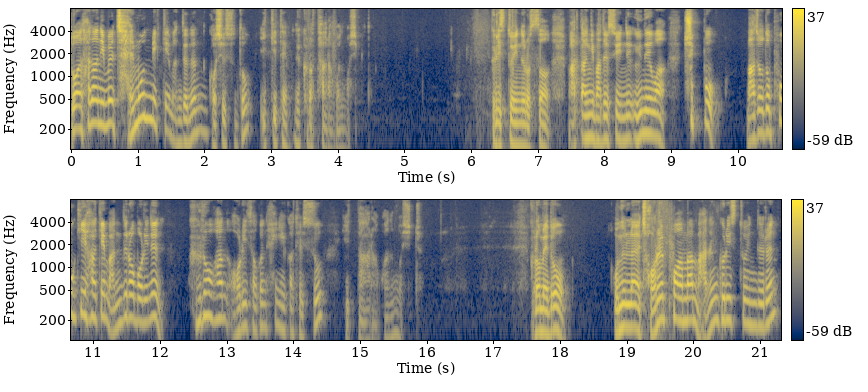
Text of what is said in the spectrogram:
또한 하나님을 잘못 믿게 만드는 것일 수도 있기 때문에 그렇다라고 하는 것입니다. 그리스도인으로서 마땅히 받을 수 있는 은혜와 축복 마저도 포기하게 만들어 버리는 그러한 어리석은 행위가 될 수 있다라고 하는 것이죠. 그럼에도 오늘날 저를 포함한 많은 그리스도인들은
